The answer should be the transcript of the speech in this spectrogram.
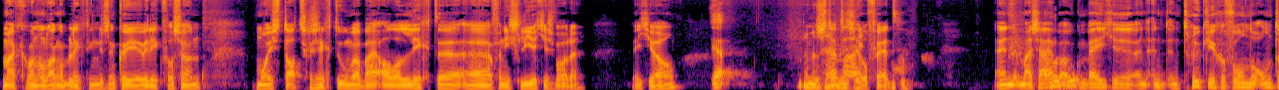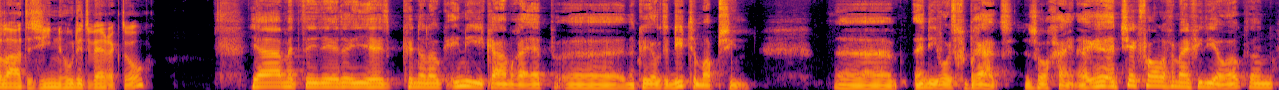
Maak je gewoon een lange belichting. Dus dan kun je, weet ik veel, zo'n mooi stadsgezicht doen. Waarbij alle lichten eh, van die sliertjes worden. Weet je wel? Ja, En Dus dat is heel vet. En, maar zij Oh, hebben ook een beetje een, een, een trucje gevonden om te laten zien hoe dit werkt, toch? Ja, met die- je kunt dan ook in die camera-app, eh, dan kun je ook de dieptemap zien. Eh, en die wordt gebruikt. Dat is wel gein. Eh, Check vooral even mijn video ook, dan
